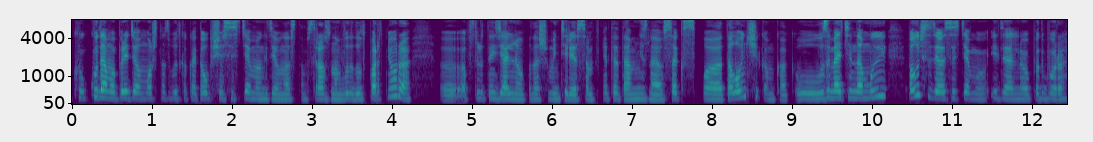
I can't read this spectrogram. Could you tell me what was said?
куда мы придем? Может, у нас будет какая-то общая система, где у нас там сразу нам выдадут партнера э, абсолютно идеального по нашим интересам. Это там, не знаю, секс по талончикам, как у Замятина мы. Получится сделать систему идеального подбора?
